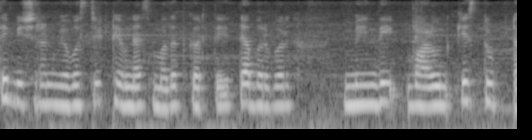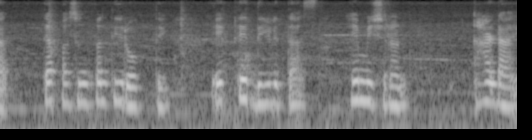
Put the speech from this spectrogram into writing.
ते मिश्रण व्यवस्थित ठेवण्यास मदत करते. त्याबरोबर मेहंदी वाळून केस तुटतात. त्यापासून पण ती रोखते. एक ते दीड तास हे मिश्रण हा डाय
